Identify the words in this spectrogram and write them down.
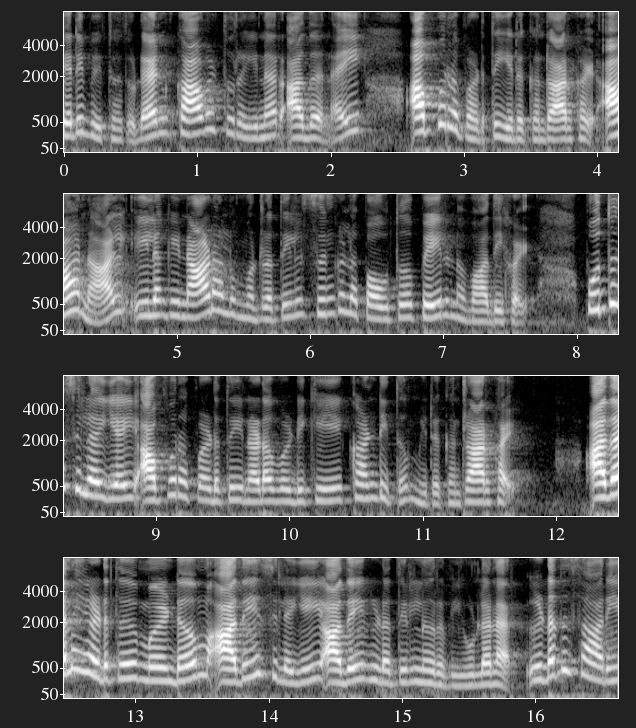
தெரிவித்ததுடன் காவல்துறையினர் அதனை அப்புறப்படுத்தி இருக்கின்றார்கள். ஆனால் இலங்கை நாடாளுமன்றத்தில் சிங்கள பௌத்த பேரினவாதிகள் புத்த சிலையை அப்புறப்படுத்தி நடவடிக்கையை கண்டித்தும் இருக்கின்றார்கள். அதனையடுத்து மீண்டும் அதே சிலையை அதே இடத்தில் நிறுவியுள்ளனர். இடதுசாரி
